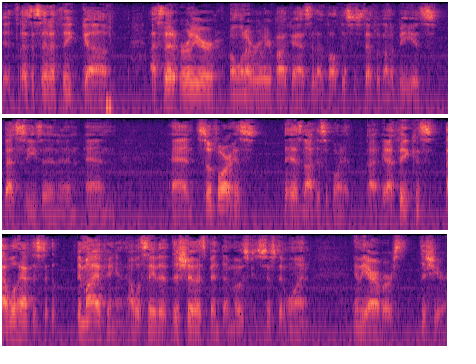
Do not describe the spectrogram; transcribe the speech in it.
as I said, I think uh, I said it earlier on one of our earlier podcasts that I thought this was definitely going to be its best season, and and and so far it has it has not disappointed. I, I think I will have to, say, in my opinion, I will say that this show has been the most consistent one in the Arrowverse this year.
